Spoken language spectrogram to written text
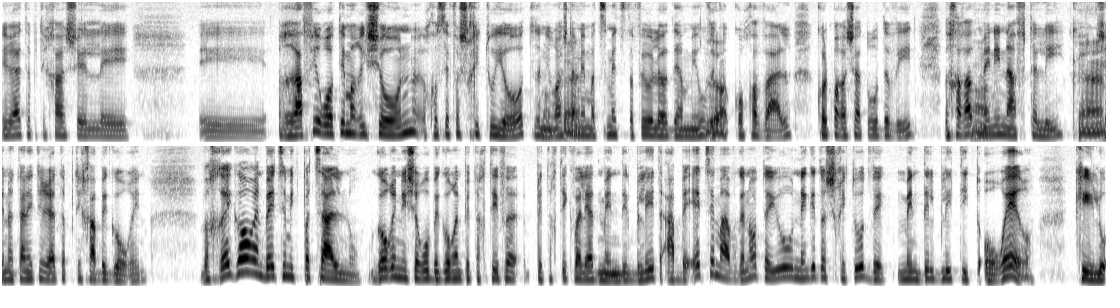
יריית הפתיחה של אה, אה, רפי רותם הראשון, חושף השחיתויות. אני רואה אוקיי. שאתה ממצמץ, אתה אפילו לא יודע מי הוא, לא. וכה חבל, כל פרשת רות דוד. ואחריו מני נפתלי, כן. שנתן את יריית הפתיחה בגורן. ואחרי גורן בעצם התפצלנו. גורן נשארו בגורן פתח תקווה, פתח תקווה ליד מנדלבליט. בעצם ההפגנות היו נגד השחיתות ומנדלבליט התעורר. כאילו,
